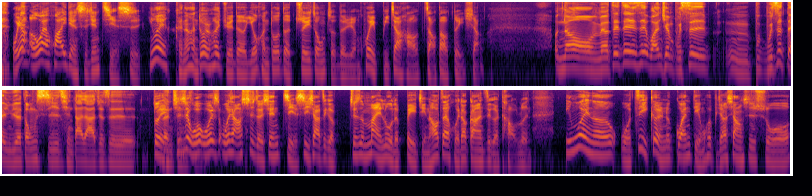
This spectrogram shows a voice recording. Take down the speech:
我要额外花一点时间解释，因为可能很多人会觉得有很多的追踪者的人会比较好找到对象。No，没有这这件事完全不是，嗯，不不是等于的东西，请大家就是对，其实我我我想要试着先解释一下这个就是脉络的背景，然后再回到刚才这个讨论。因为呢，我自己个人的观点会比较像是说，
